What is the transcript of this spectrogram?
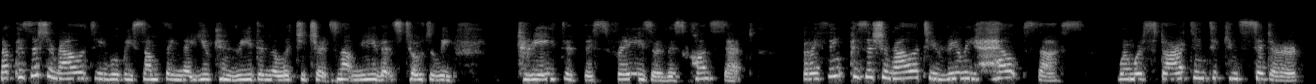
Now, positionality will be something that you can read in the literature. It's not me that's totally created this phrase or this concept, but I think positionality really helps us when we're starting to consider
